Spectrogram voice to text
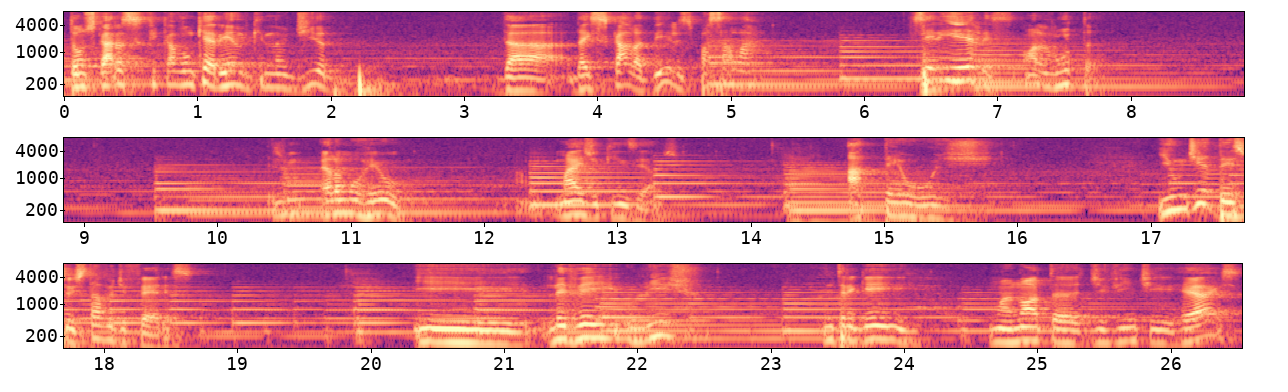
Então os caras ficavam querendo que no dia da, da escala deles, passar lá. Seria eles, uma luta ela morreu há mais de 15 anos. Até hoje. E um dia desse eu estava de férias. E levei o lixo, entreguei uma nota de 20 reais.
